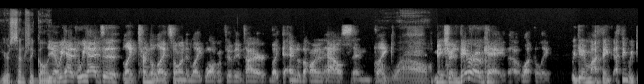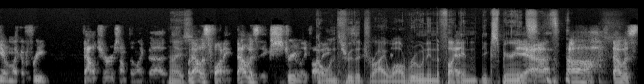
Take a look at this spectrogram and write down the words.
you're essentially going. yeah we had we had to like turn the lights on and like walk them through the entire like the end of the haunted house and Oh, like wow. make sure they were okay though luckily we gave them i think i think we gave them like a free voucher or something like that Nice. but that was funny that was extremely funny Going through the drywall, ruining the fucking experience. Yeah. oh, that was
